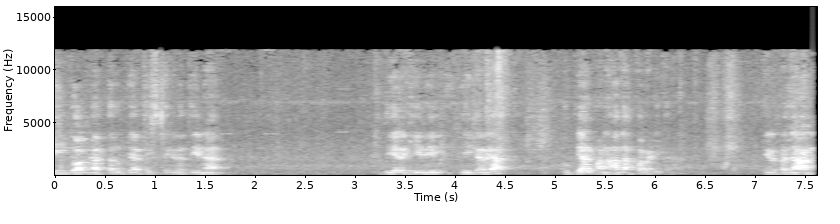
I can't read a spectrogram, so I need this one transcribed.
තීන්දුවක් ගත්ත රුපියල් 32කට තියෙන දියර කිරි ලීටරයක් රුපියල් 50 දක්වා වැඩි කරා. ඒකට ප්‍රධාන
